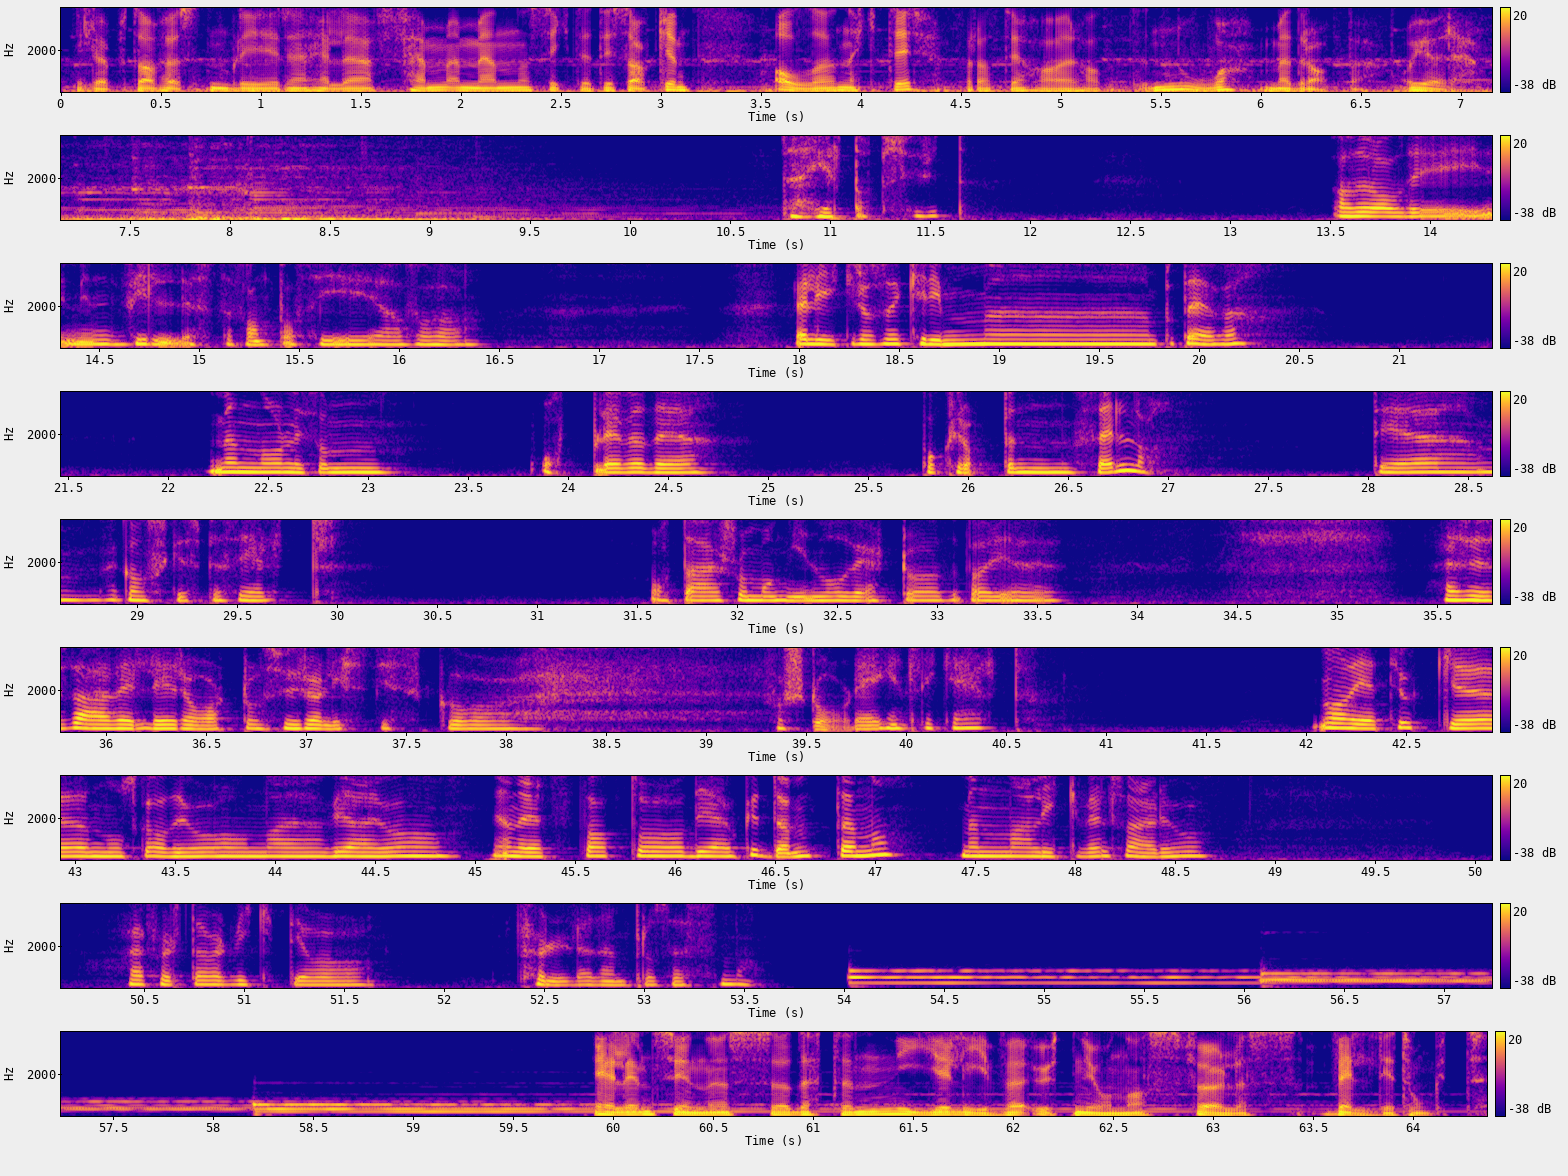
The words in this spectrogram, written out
I løpet av høsten blir hele fem menn siktet i saken. Alle nekter for at de har hatt noe med drapet å gjøre. Det er helt absurd. Jeg hadde jo aldri i min villeste fantasi altså Jeg liker å se krim eh, på TV. Men å liksom oppleve det på kroppen selv, da Det er ganske spesielt. Og at det er så mange involvert, og det bare Jeg syns det er veldig rart og surrealistisk og forstår det egentlig ikke helt. Man vet jo ikke Nå skal det jo nei, Vi er jo i en rettsstat, og de er jo ikke dømt ennå. Men allikevel så er det jo Har jeg følt det har vært viktig å følge den prosessen, da. Elin synes dette nye livet uten Jonas føles veldig tungt.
